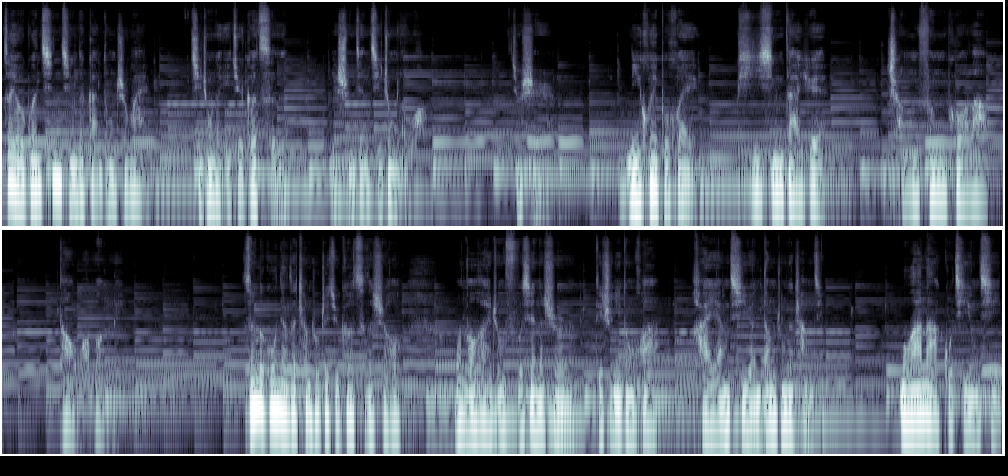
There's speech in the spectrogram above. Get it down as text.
在有关亲情的感动之外。其中的一句歌词，也瞬间击中了我，就是“你会不会披星戴月，乘风破浪，到我梦里？”三个姑娘在唱出这句歌词的时候，我脑海中浮现的是迪士尼动画《海洋奇缘》当中的场景：莫阿娜鼓起勇气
